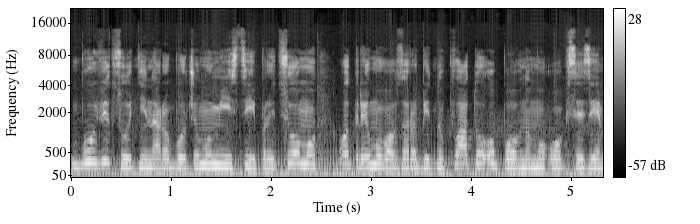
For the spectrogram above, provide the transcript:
був відсутній на робочому місці і при цьому отримував заробітну плату у повному обсязі.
